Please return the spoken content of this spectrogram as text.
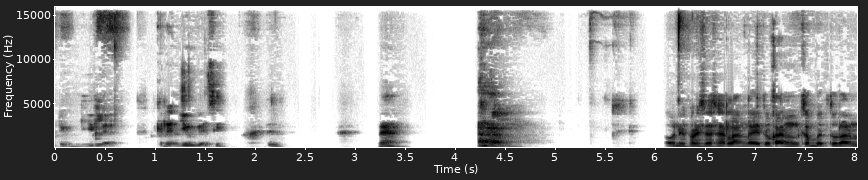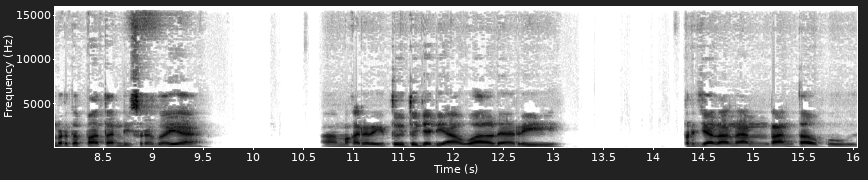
Aduh, gila. Keren juga sih. Universitas Erlangga itu kan kebetulan bertepatan di Surabaya. Ah, maka dari itu itu jadi awal dari perjalanan rantauku.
